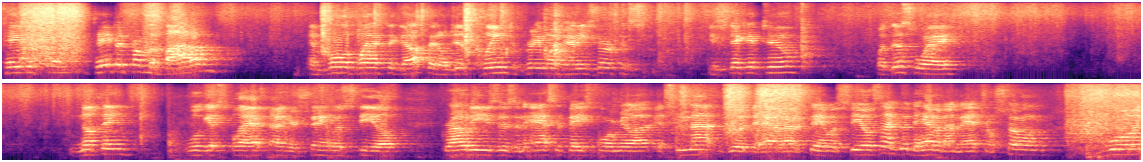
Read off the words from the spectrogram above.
Tape it from, tape it from the bottom and pull the plastic up. It'll just cling to pretty much any surface you stick it to. But this way, nothing will get splashed on your stainless steel. Grout-eez is an acid-based formula. It's not good to have it on stainless steel. It's not good to have it on natural stone, wood,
